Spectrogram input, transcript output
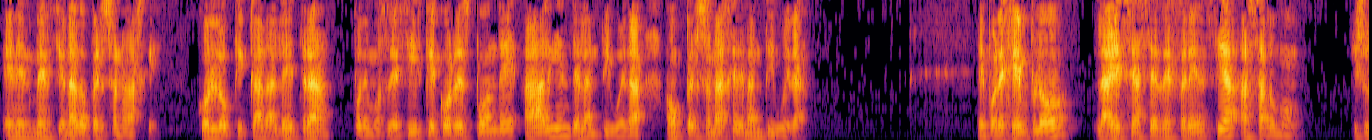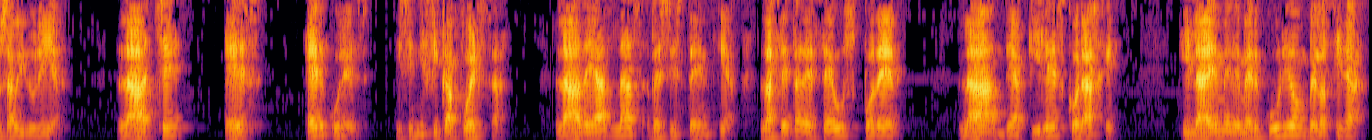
en el mencionado personaje, con lo que cada letra podemos decir que corresponde a alguien de la antigüedad, a un personaje de la antigüedad. Eh, por ejemplo, la S hace referencia a Salomón y su sabiduría. La H es Hércules y significa fuerza. La A de Atlas, resistencia. La Z de Zeus, poder. La A de Aquiles, coraje. Y la M de Mercurio, velocidad.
